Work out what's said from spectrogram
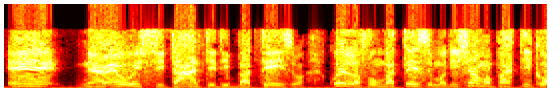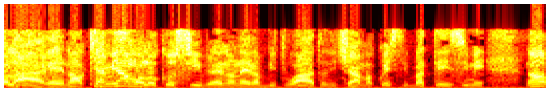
E ne avevo visti tanti di battesimo. Quello fu un battesimo, diciamo, particolare, no? chiamiamolo così, perché non ero abituato, diciamo, a questi battesimi, no?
